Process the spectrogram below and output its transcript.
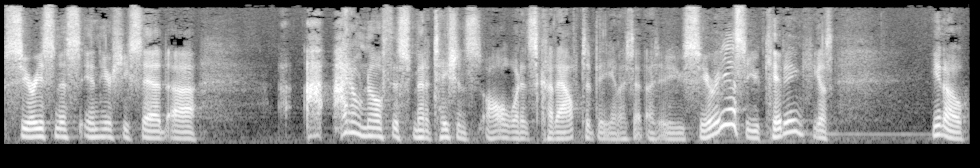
seriousness in here. She said, uh, I, I, don't know if this meditation's all what it's cut out to be. And I said, Are you serious? Are you kidding? She goes, you know,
